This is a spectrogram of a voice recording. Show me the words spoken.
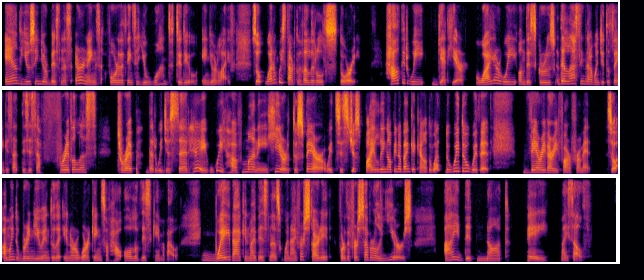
and using your business earnings for the things that you want to do in your life. So, why don't we start with a little story? How did we get here? Why are we on this cruise? The last thing that I want you to think is that this is a frivolous trip that we just said, hey, we have money here to spare, which is just piling up in a bank account. What do we do with it? Very, very far from it. So I'm going to bring you into the inner workings of how all of this came about. Way back in my business, when I first started, for the first several years, I did not pay myself.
